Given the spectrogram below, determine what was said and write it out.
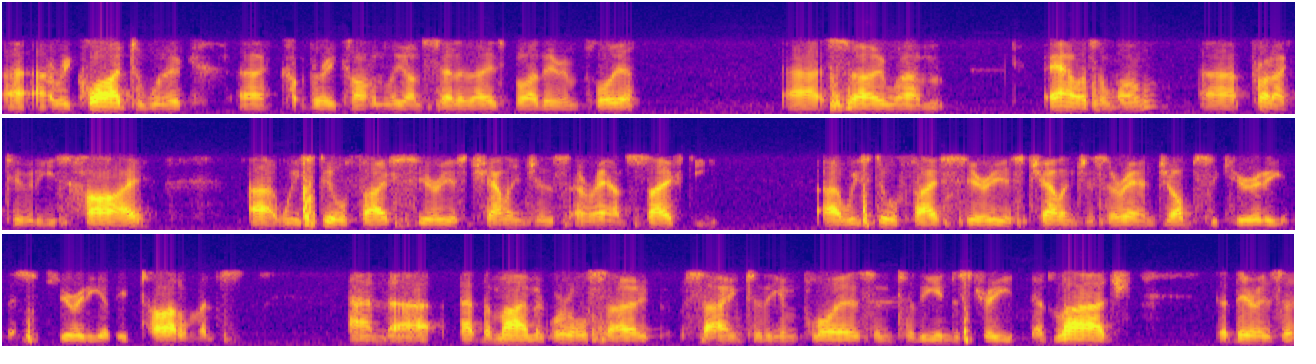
uh, are required to work uh, very commonly on Saturdays by their employer. Uh, so um, hours are long, uh, productivity is high. Uh, we still face serious challenges around safety. Uh, we still face serious challenges around job security and the security of entitlements. And uh, at the moment, we're also saying to the employers and to the industry at large that there is a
